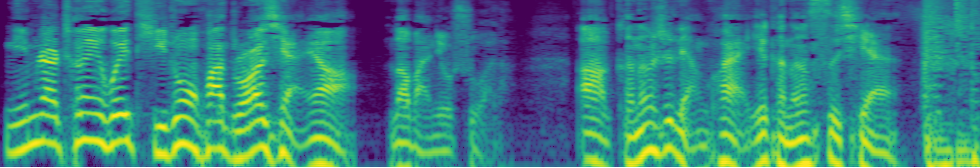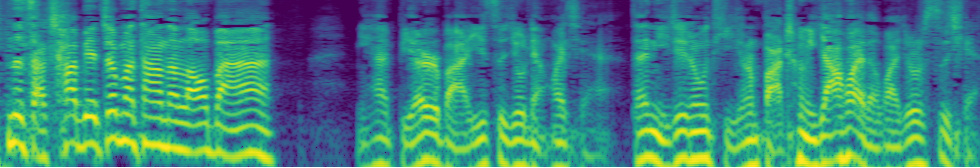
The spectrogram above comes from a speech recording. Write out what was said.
你们这称一回体重花多少钱呀？老板就说了，啊，可能是两块，也可能四千，那咋差别这么大呢？老板，你看别人吧，一次就两块钱，但你这种体型把秤压坏的话，就是四千。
